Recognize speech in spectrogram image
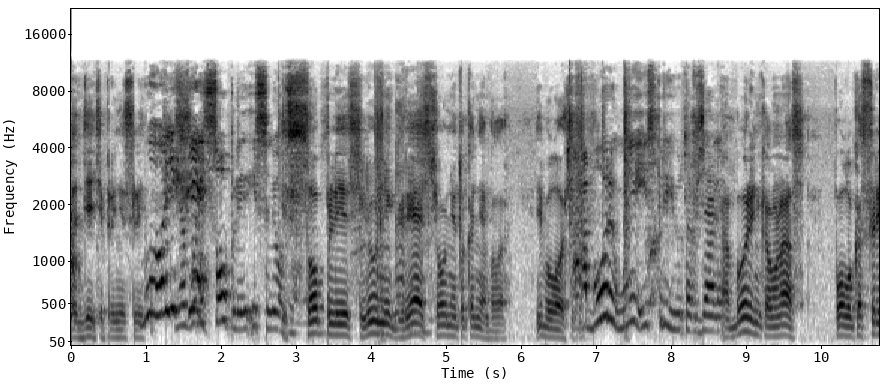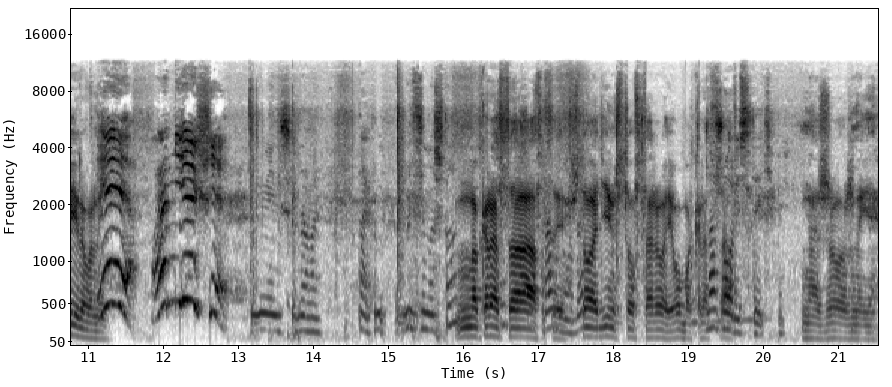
Это дети принесли. Меня были сопли и И слезы. сопли, слюни, грязь, чего у нее только не было. И блохи. А Борю мы из приюта взяли. А Боренька у нас полукастрированный. Э, а меньше. Меньше давай. Так, на что? Но красавцы. Равно, да? Что один, что второй. Оба красавцы. Нажористые теперь. Нажорные.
